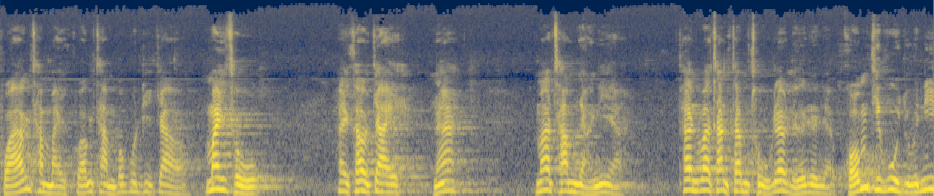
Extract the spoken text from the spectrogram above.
ขวางทำไมขวางธรรมพระพุทธเจ้า ไม่ถูกให้เข้าใจนะ มาทำอย่างนี้ท่านว่าท่านทำถูกแล้วหรือเนี่ยผมที่พูดอยู่นี่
